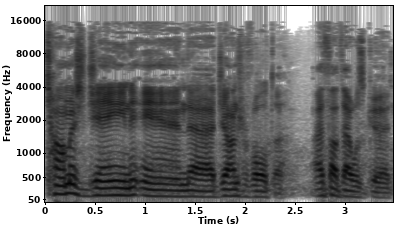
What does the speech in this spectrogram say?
Thomas Jane and uh, John Travolta. I thought that was good.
